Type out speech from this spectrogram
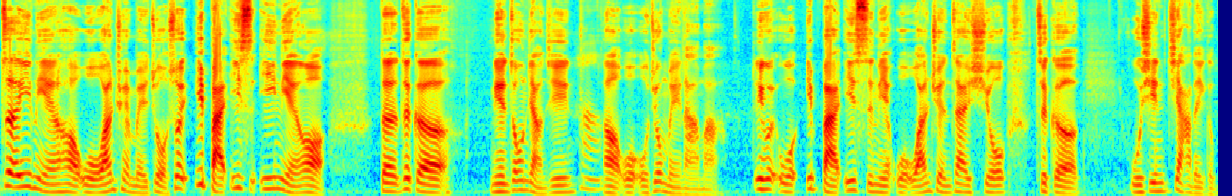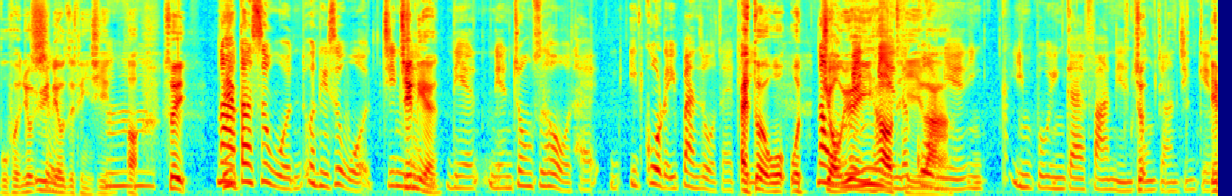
这一年哈我完全没做，所以一百一十一年哦的这个年终奖金哦，我我就没拿嘛，因为我一百一十年我完全在休这个。无薪假的一个部分，就预留着停薪哦，所以那但是我问题是我今年年。年年终之后我才一过了一半之后我才提，哎，对我我九月一号提过年应应不应该发年终奖金给我？一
